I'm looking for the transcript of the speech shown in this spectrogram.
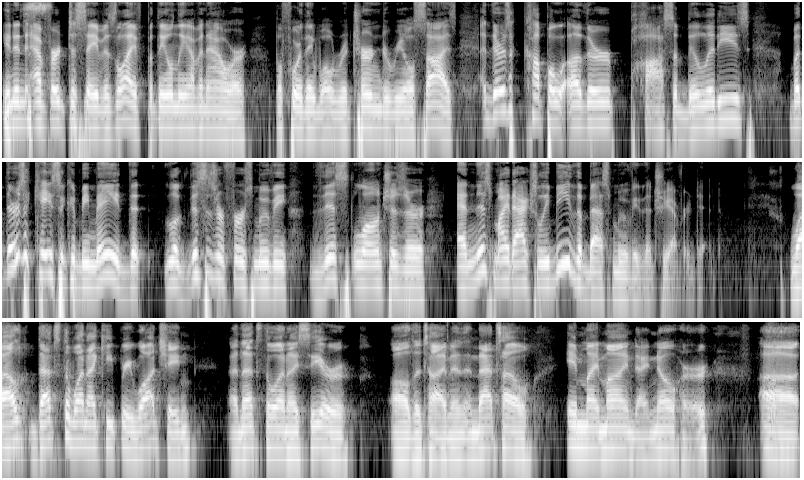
in an effort to save his life, but they only have an hour before they will return to real size. There's a couple other possibilities, but there's a case that could be made that look, this is her first movie, this launches her, and this might actually be the best movie that she ever did. Well, that's the one I keep rewatching, and that's the one I see her all the time, and, and that's how in my mind I know her. Uh,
